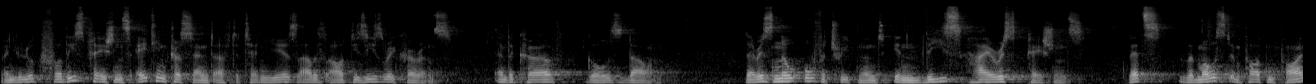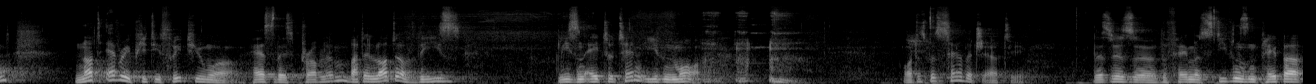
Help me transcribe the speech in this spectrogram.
When you look for these patients, 18% after 10 years are without disease recurrence, and the curve goes down. There is no overtreatment in these high risk patients. That's the most important point. Not every PT3 tumor has this problem, but a lot of these, Gleason 8 to 10, even more. what is with salvage RT? This is uh, the famous Stephenson paper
